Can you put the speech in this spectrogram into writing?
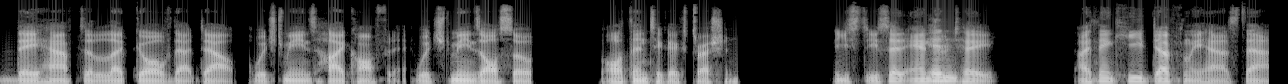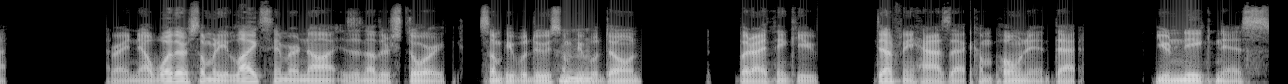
they have to let go of that doubt, which means high confidence, which means also authentic expression. You, you said Andrew And- Tate. I think he definitely has that. Right now, whether somebody likes him or not is another story. Some people do, some Mhm. people don't. But I think he definitely has that component, that uniqueness.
